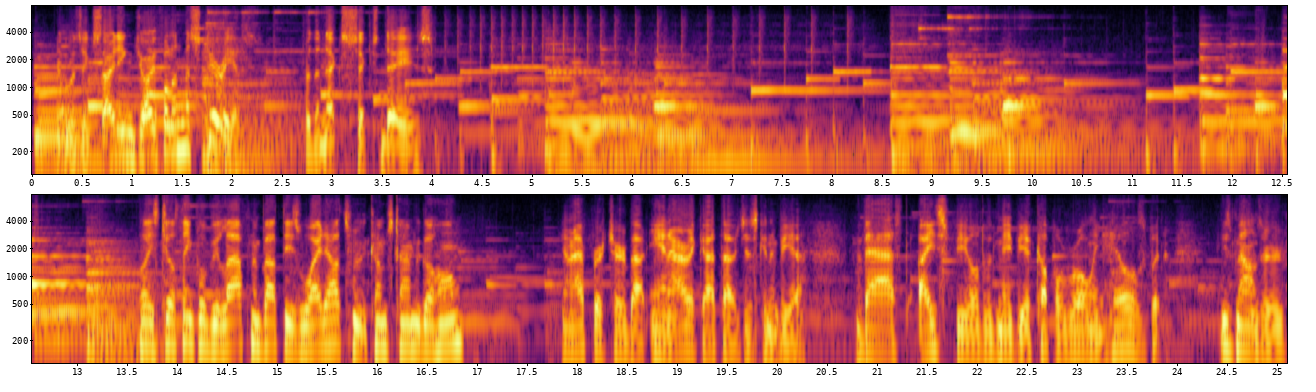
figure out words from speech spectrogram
It was exciting, joyful, and mysterious for the next six days. Well, you still think we'll be laughing about these whiteouts when it comes time to go home? You know, when I first heard about Antarctica, I thought it was just going to be a vast ice field with maybe a couple rolling hills, but these mountains are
